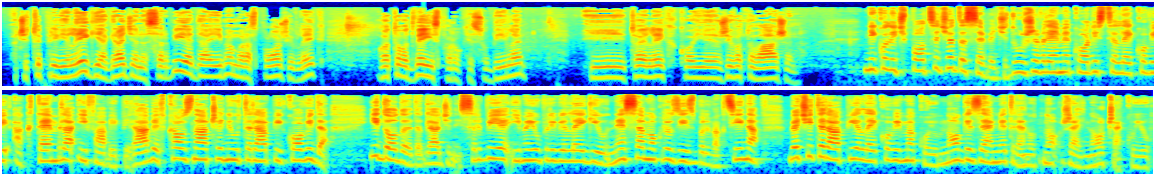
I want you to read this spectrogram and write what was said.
Znači, to je privilegija građana Srbije da imamo raspoloživ lek. Gotovo dve isporuke su bile i to je lek koji je životno važan. Nikolić podsjeća da se već duže vreme koriste lekovi Actembra i Favipiravir kao značajni u terapiji covid i dodaje da građani Srbije imaju privilegiju ne samo kroz izbor vakcina, već i terapije lekovima koju mnoge zemlje trenutno željno očekuju.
